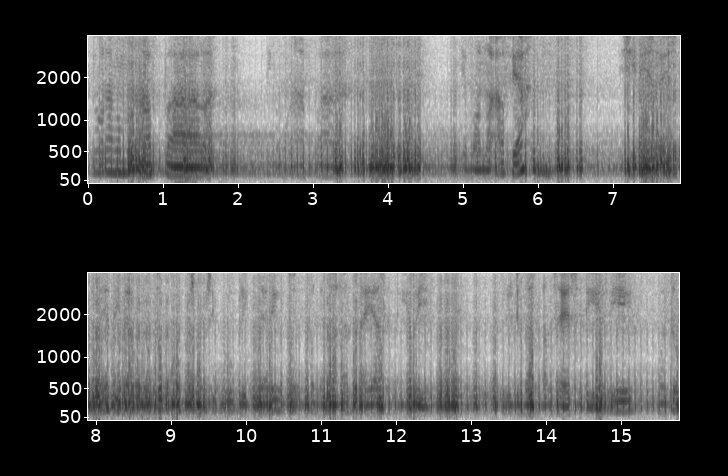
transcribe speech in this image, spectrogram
ini orang ngomong apa lah ini ngomong apa lah ya mohon maaf ya di sini saya sebenarnya tidak untuk konsumsi publik jadi untuk pendengaran saya sendiri didengarkan saya sendiri untuk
